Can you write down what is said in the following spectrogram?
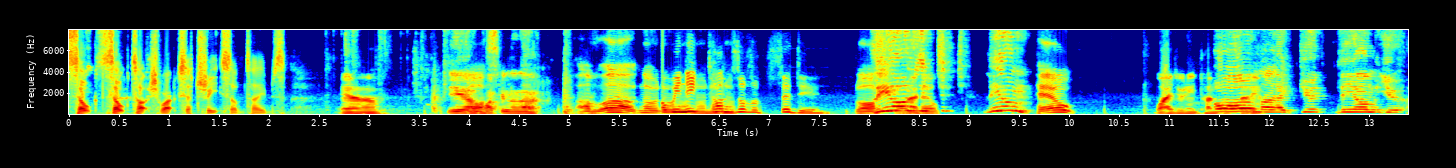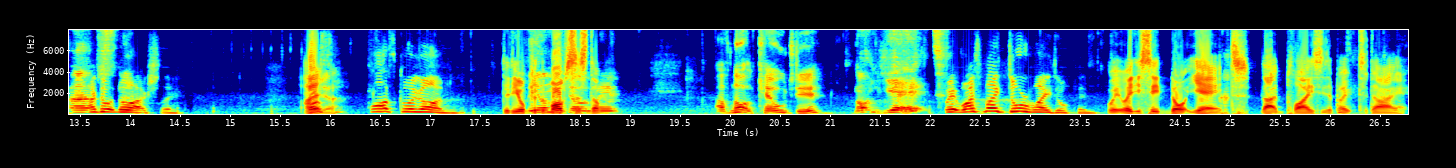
Silk Silk Touch works a treat sometimes. Yeah. Yeah, I'm Ross. working on that. Uh, uh, no, no, But we need no, no, tons no. of obsidian. Ross, Liam, help. you Liam! help! Why do we need tons Oh of city? Oh my good Liam, you I don't know actually. I know. What's going on? Did he open the mob system? me. I've not killed you. Not yet. Wait, why's my door wide open? Wait, when you say not yet, that implies he's about to die.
